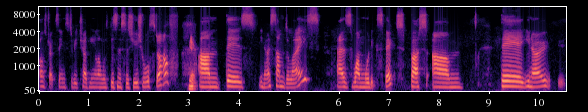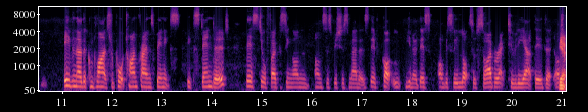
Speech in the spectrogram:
Austrac seems to be chugging along with business as usual stuff. Yeah. Um, there's you know some delays as one would expect, but um, they're you know even though the compliance report timeframe's been ex- extended, they're still focusing on on suspicious matters. They've got, you know, there's obviously lots of cyber activity out there that Yeah.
